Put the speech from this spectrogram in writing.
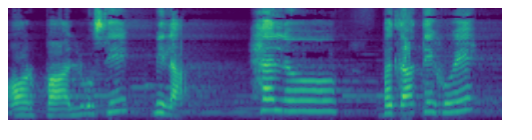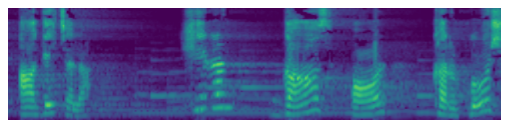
और बालू से मिला हेलो बताते हुए आगे चला हिरन, घास और खरगोश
